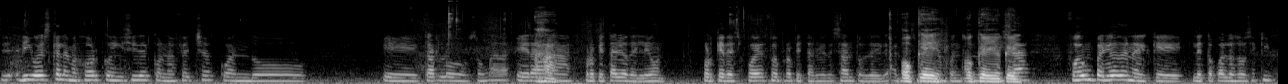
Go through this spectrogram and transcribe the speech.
eh, digo, es que a lo mejor coincide con la fecha cuando eh, Carlos Ahumada era propietario de León, porque después fue propietario de Santos. De, ok, ok, ok fue un periodo en el que le tocó a los dos equipos.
